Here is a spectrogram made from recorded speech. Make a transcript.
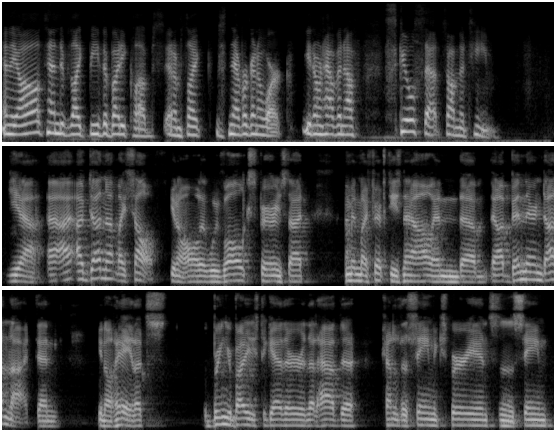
and they all tend to like be the buddy clubs, and I'm like, it's never going to work. You don't have enough skill sets on the team. Yeah, I, I've done that myself. You know, we've all experienced that. I'm in my 50s now, and um, I've been there and done that. And you know, hey, let's bring your buddies together that have the kind of the same experience and the same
